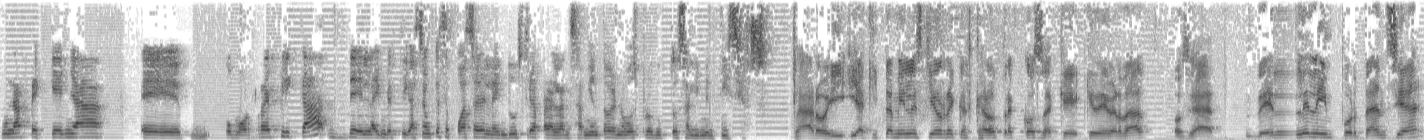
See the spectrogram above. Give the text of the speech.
una pequeña eh, como réplica de la investigación que se puede hacer en la industria para el lanzamiento de nuevos productos alimenticios. Claro, y, aquí también les quiero recalcar otra cosa, que, que de verdad, o sea, denle la importancia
